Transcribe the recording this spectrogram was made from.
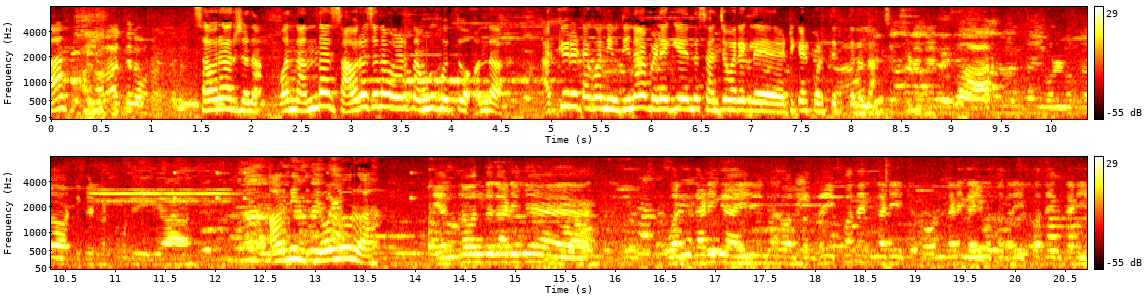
ಆ? ಸಾವಿರಾರು ಜನ ಒಂದು ಅಂದಾಜು ಸಾವಿರ ಜನ ಓಡಾಡ್ತಾರೆ ನಮಗೂ ಗೊತ್ತು. ಒಂದು ಅಕ್ಯುರೇಟ್ ಆಗಿ ನೀವು ದಿನ ಬೆಳಗ್ಗೆಯಿಂದ ಸಂಜೆವರೆಗೆ ಟಿಕೆಟ್ ಕೊಡ್ತಿರ್ತಾರಲ್ಲ? ಆರ್ನಿಂದ ಏಳ್ನೂರು ಒಂದು ಗಾಡಿಗೆ ಒಂದು ಗಾಡಿಗೆ ಐನೂರು ಅಂತಂದ್ರೆ ಇಪ್ಪತ್ತೈದು ಗಾಡಿ ಒಂದು ಗಾಡಿಗೆ ಐವತ್ತು ಅಂದ್ರೆ ಇಪ್ಪತ್ತೈದು ಗಾಡಿ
